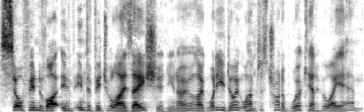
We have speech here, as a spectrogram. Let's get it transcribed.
self individualization, you know, like, what are you doing? Well, I'm just trying to work out who I am.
